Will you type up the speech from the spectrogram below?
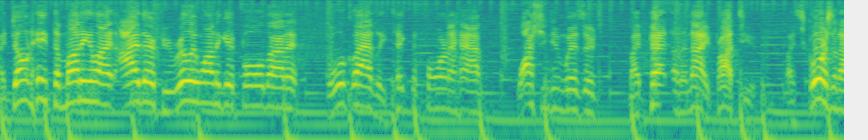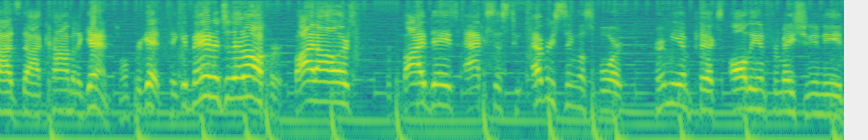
I don't hate the money line either if you really want to get bold on it, but we'll gladly take the four and a half Washington Wizards, my bet of the night, brought to you by scoresandodds.com. And again, don't forget, take advantage of that offer $5 for five days, access to every single sport, premium picks, all the information you need.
